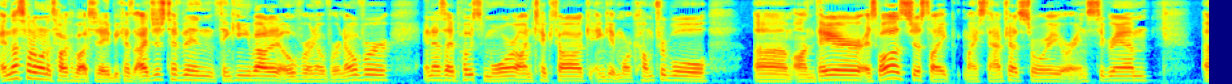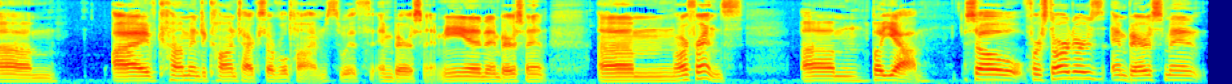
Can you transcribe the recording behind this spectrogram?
and that's what I want to talk about today because I just have been thinking about it over and over and over. And as I post more on TikTok and get more comfortable um, on there, as well as just like my Snapchat story or Instagram, um, I've come into contact several times with embarrassment. Me and embarrassment um, are friends. Um, but yeah, so for starters, embarrassment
